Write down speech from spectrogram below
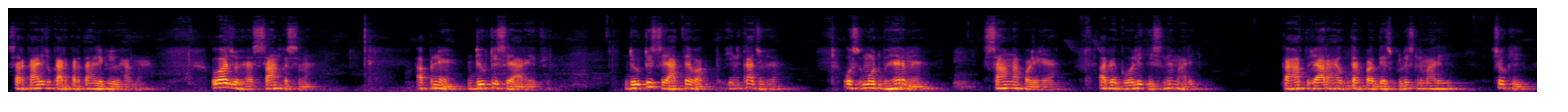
सरकारी जो कार्यकर्ता है लिपि विभाग में, वह जो है शाम के समय अपने ड्यूटी से आ रही थी। ड्यूटी से आते वक्त इनका जो है, उस मुठभेड़ में सामना पड़ गया। अब एक गोली किसने मारी? कहा तो जा रहा है उत्तर प्रदेश पुलिस ने मारी। चूँकि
